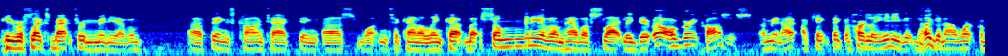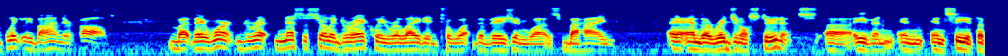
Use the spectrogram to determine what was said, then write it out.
he reflects back through many of them uh, things contacting us wanting to kind of link up, but so many of them have a slightly different, all great causes. I mean, I, I, can't think of hardly any that Doug and I weren't completely behind their cause, but they weren't necessarily directly related to what the vision was behind and the original students, uh, even in, in See at the.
